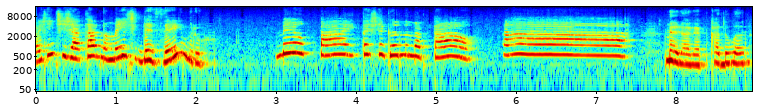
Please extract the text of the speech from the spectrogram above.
a gente já tá no mês de dezembro? Meu pai, tá chegando o Natal. Ah! Melhor época do ano.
